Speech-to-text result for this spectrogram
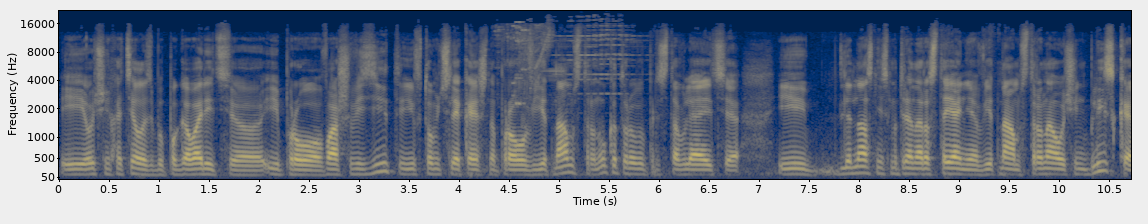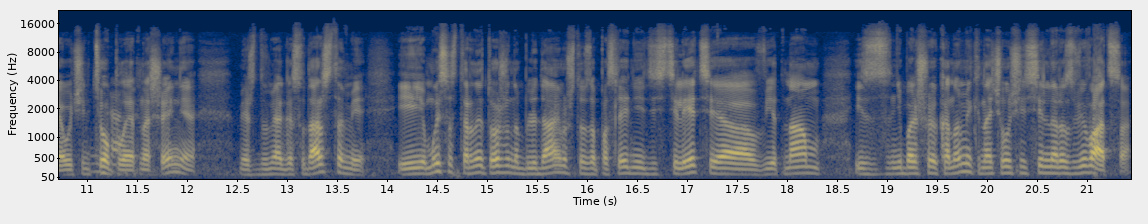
И очень хотелось бы поговорить э, и про ваш визит, и в том числе, конечно, про Вьетнам, страну, которую вы представляете. И для нас, несмотря на расстояние, Вьетнам страна очень близкая, очень теплые Да. отношения между двумя государствами. И мы со стороны тоже наблюдаем, что за последние десятилетия Вьетнам из небольшой экономики начал очень сильно развиваться.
